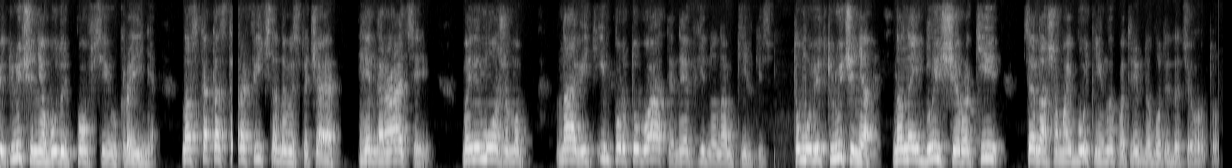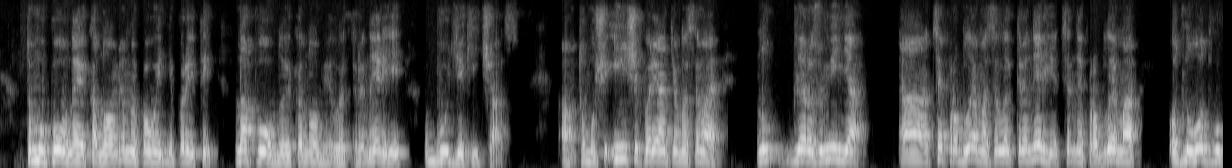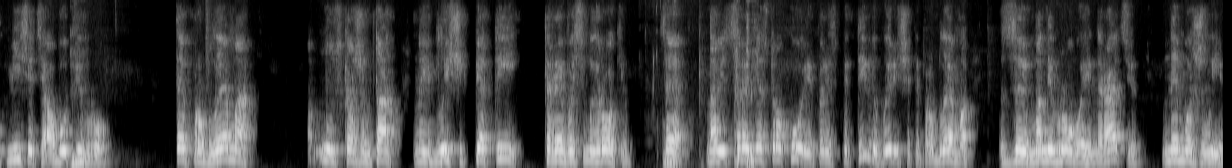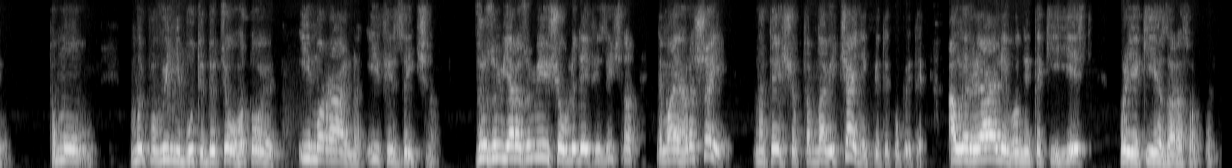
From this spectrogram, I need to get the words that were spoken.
відключення будуть по всій Україні. Нас катастрофічно не вистачає генерації. Ми не можемо навіть імпортувати необхідну нам кількість. Тому відключення на найближчі роки це наше майбутнє, і ми потрібно бути до цього готові. Тому повна економія. Ми повинні перейти на повну економію електроенергії в будь-який час. А, тому що інших варіантів у нас немає. Ну, для розуміння, а, це проблема з електроенергією, це не проблема одного-двох місяців або півроку. Це проблема, ну скажімо так, найближчих 5-8 років. Це навіть в середньостроковій перспективі вирішити проблему з маневровою генерацією неможливо. Тому ми повинні бути до цього готові і морально, і фізично. Зрозум, я розумію, що у людей фізично немає грошей на те, щоб там навіть чайник піти купити, але реалії вони такі є, про які я зараз вам кажу.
